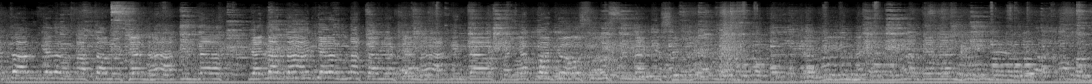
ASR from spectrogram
Gelendan gelen attan ökene dinde Gelendan gelen attan ökene dinde Sen yapma göğsün üstündeki sinirleri Eline eline gelenine Allah'ım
